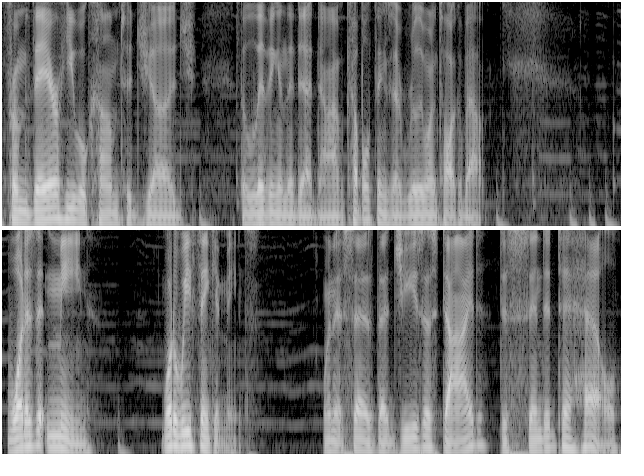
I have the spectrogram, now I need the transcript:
From there he will come to judge the living and the dead. Now I have a couple things I really want to talk about. What does it mean? What do we think it means when it says that Jesus died, descended to hell,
